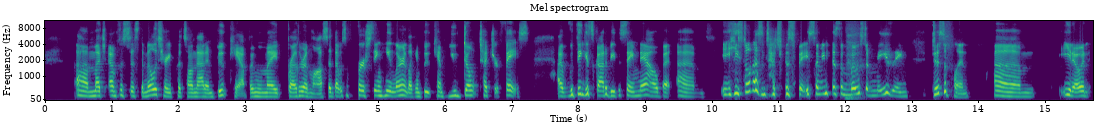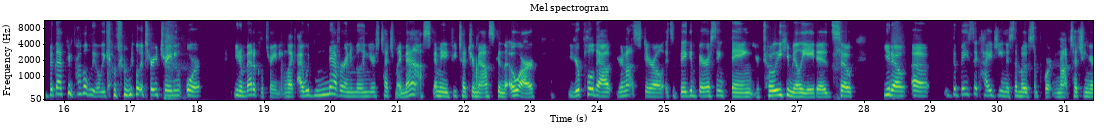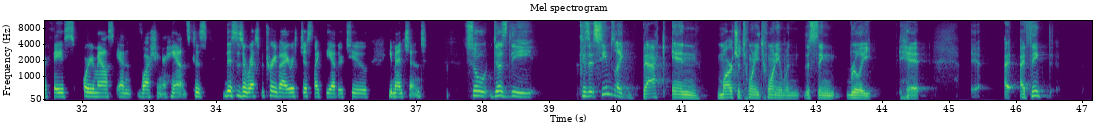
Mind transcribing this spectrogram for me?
uh, much emphasis the military puts on that in boot camp. I mean, my brother-in-law said that was the first thing he learned. Like in boot camp, you don't touch your face. I would think it's got to be the same now, but um, he still doesn't touch his face. I mean, he has the most amazing discipline. Um, you know, and but that can probably only come from military training or you know medical training. Like I would never in a million years touch my mask. I mean, if you touch your mask in the OR, you're pulled out. You're not sterile. It's a big embarrassing thing. You're totally humiliated. So, you know, uh, the basic hygiene is the most important. Not touching your face or your mask and washing your hands because this is a respiratory virus, just like the other two you mentioned. So does the because it seems like back in March of 2020 when this thing really hit, I, I think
